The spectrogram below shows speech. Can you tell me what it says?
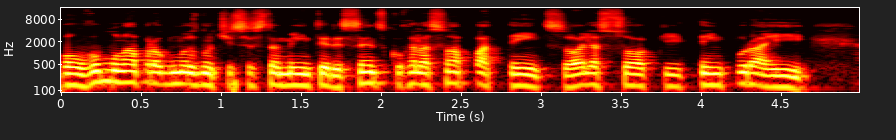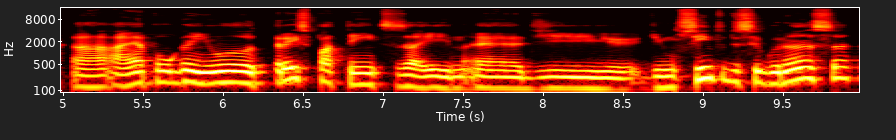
Bom, vamos lá para algumas notícias também interessantes com relação a patentes. Olha só que tem por aí. A, Apple ganhou três patentes aí é, de, de um cinto de segurança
